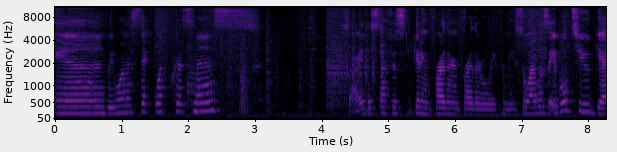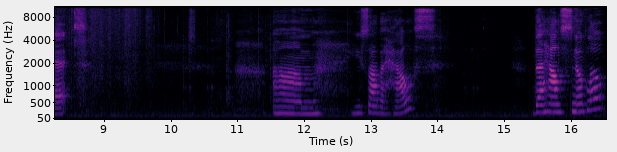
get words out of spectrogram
And we want to stick with Christmas. Sorry, the stuff is getting farther and farther away from me. So I was able to get, um, you saw the house? The house snow globe?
